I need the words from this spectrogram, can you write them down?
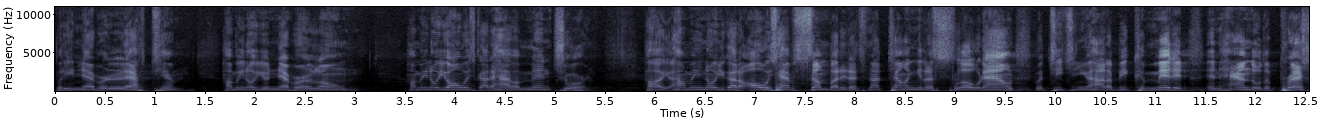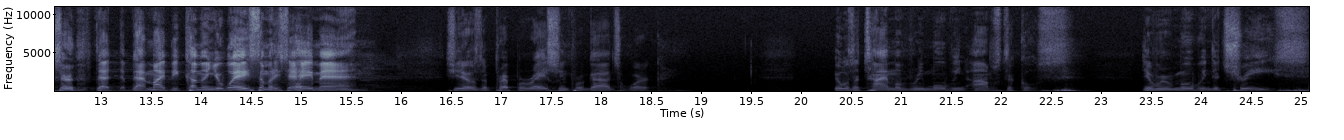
But he never left him. How many know you're never alone? How many know you always got to have a mentor? How, how many know you got to always have somebody that's not telling you to slow down, but teaching you how to be committed and handle the pressure that, that might be coming your way? Somebody say, Amen. See, there was a preparation for God's work. It was a time of removing obstacles. They were removing the trees.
